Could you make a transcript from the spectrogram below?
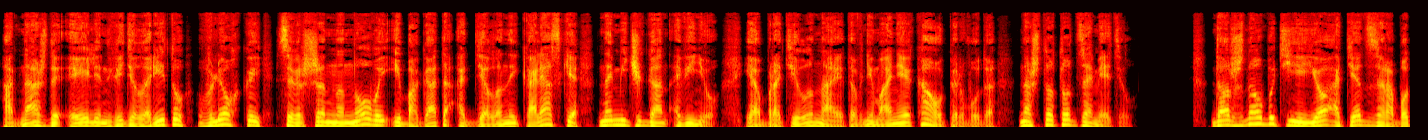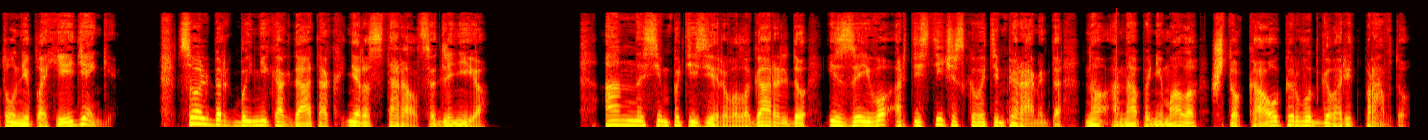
Однажды Эйлин видела Риту в легкой, совершенно новой и богато отделанной коляске на Мичиган-авеню и обратила на это внимание Каупервуда, на что тот заметил. Должно быть, ее отец заработал неплохие деньги. Сольберг бы никогда так не расстарался для нее. Анна симпатизировала Гарольду из-за его артистического темперамента, но она понимала, что Каупервуд говорит правду.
